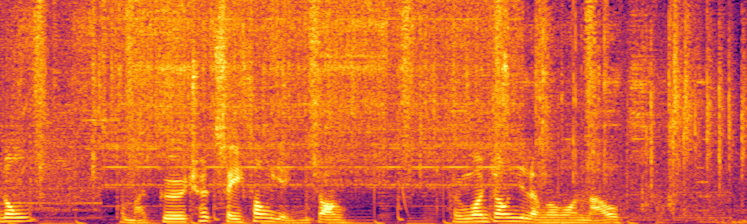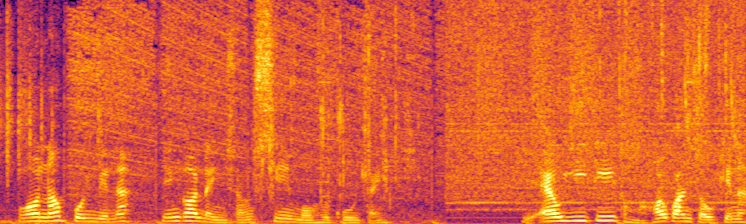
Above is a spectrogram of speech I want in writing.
窿，同埋鋸出四方形狀去安裝呢兩個按鈕。按鈕背面咧應該連上絲母去固定，而 L E D 同埋開關組件咧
